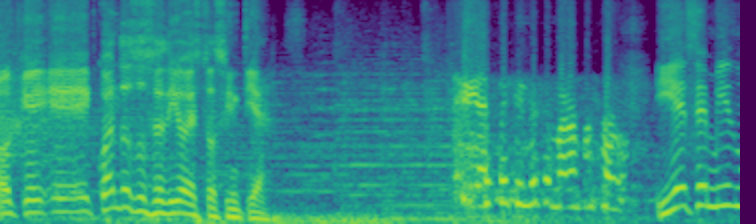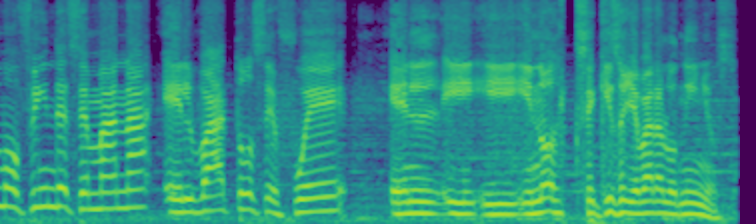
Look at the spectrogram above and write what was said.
Ok, eh, ¿cuándo sucedió esto, Cintia? Sí, este fin de semana pasado. Y ese mismo fin de semana el vato se fue en- y, y- y no se quiso llevar a los niños.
